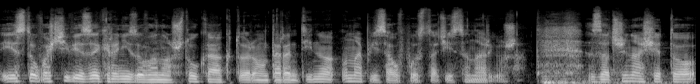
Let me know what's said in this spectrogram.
Jest to właściwie zekranizowana sztuka, którą Tarantino napisał w postaci scenariusza. Zaczyna się to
